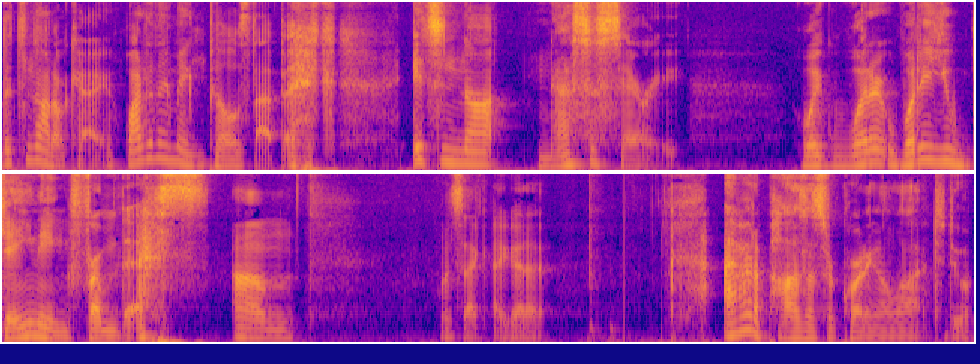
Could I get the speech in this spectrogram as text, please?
It's not okay. Why do they make pills that big? It's not necessary. Like what are what are you gaining from this? Um one sec, I gotta I've had to pause this recording a lot to do a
